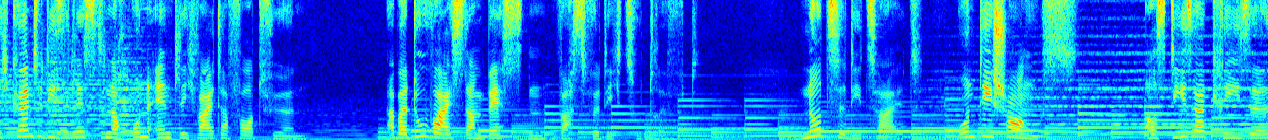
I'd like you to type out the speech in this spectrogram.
Ich könnte diese Liste noch unendlich weiter fortführen, aber du weißt am besten, was für dich zutrifft. Nutze die Zeit und die Chance, aus dieser Krise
